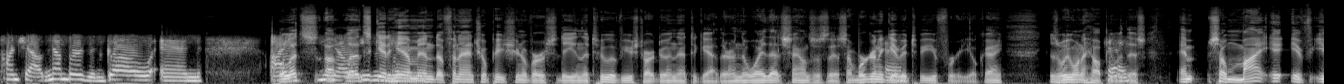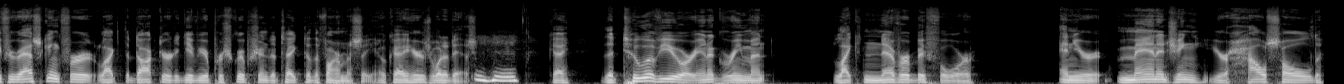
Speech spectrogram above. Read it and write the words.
punch out numbers and go. And I, Well, let's uh, know, let's get him into Financial Peace University, and the two of you start doing that together. And the way that sounds is this: and we're going to give it to you free, okay? Because we want to help you with this. And so, my if if you're asking for like the doctor to give you a prescription to take to the pharmacy, okay, here's what it is. Mm-hmm. Okay, the two of you are in agreement like never before, and you're managing your household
